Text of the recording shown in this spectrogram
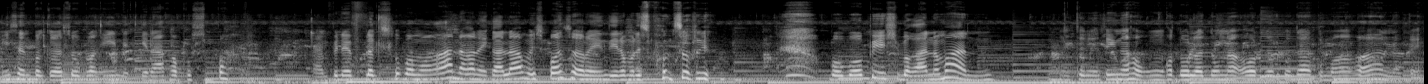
Minsan pagka sobrang init, kinakapos pa. Yan, pineflex ko pa mga anak. Ano, kala mo sponsor eh. Hindi naman sponsor yun. Bobo fish, baka naman. Tinitingnan ko kung katulad nung na-order ko dati mga kaanak eh.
